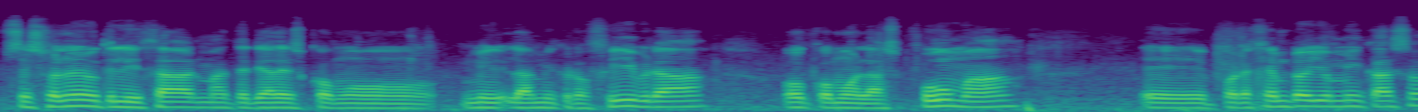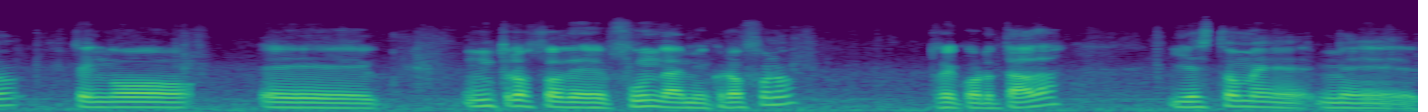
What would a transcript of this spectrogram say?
se suelen utilizar materiales como la microfibra o como la espuma. Eh, por ejemplo, yo en mi caso tengo eh, un trozo de funda de micrófono recortada y esto me, me-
